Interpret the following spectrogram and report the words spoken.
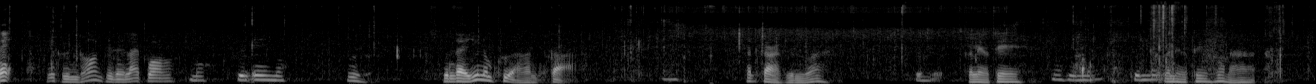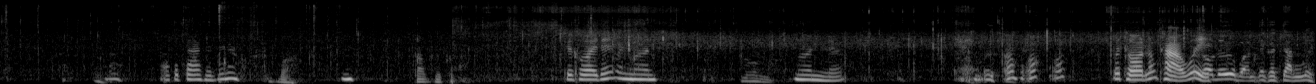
นี่ขึ้นท้อนสิได้หลายปองบ่ขึ้นเองบ่ขึ้นได้อยู่น้ำเขือกันกะกันกะขึ้นว่าขึ้นเลย ก็แล้วแต่ไม่ขึ้นแล้วขึ้นเลยมันแล้วแต่หัวหน้าเอากระตาขึ้นไปนะครับคือครับค่อยๆได้มันเมินเมินเนอะเอ้าเอ้าเอ้าไปถอดรองเท้าเว้ยเอาเด้อบ้านจะกระจันเลย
